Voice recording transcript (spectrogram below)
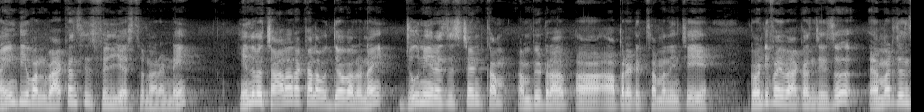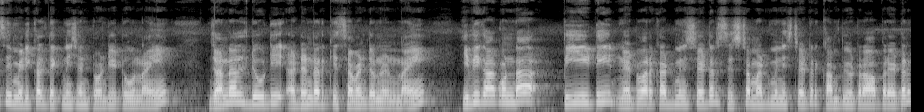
నైంటీ వన్ వ్యాకన్సీస్ ఫిల్ చేస్తున్నారండి. ఇందులో చాలా రకాల ఉద్యోగాలు ఉన్నాయి జూనియర్ అసిస్టెంట్ కమ్ కంప్యూటర్ ఆపరేటర్కి సంబంధించి twenty five vacancies emergency medical technician twenty two ఉన్నాయి. జనరల్ డ్యూటీ అటెండర్కి సెవెంటీన్ ఉన్నాయి. ఇవి కాకుండా PET network administrator system administrator computer operator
